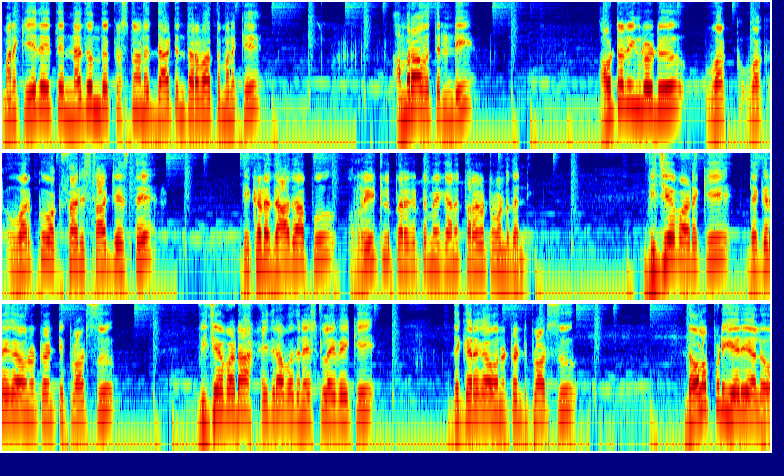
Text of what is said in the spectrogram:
మనకి ఏదైతే నది ఉందో కృష్ణానది దాటిన తర్వాత మనకి అమరావతి నుండి outer ring road work work- work ఒకసారి స్టార్ట్ చేస్తే ఇక్కడ దాదాపు రేట్లు పెరగటమే కానీ తరగటం ఉండదండి. విజయవాడకి దగ్గరగా ఉన్నటువంటి ప్లాట్స్ విజయవాడ హైదరాబాద్ నేషనల్ హైవేకి దగ్గరగా ఉన్నటువంటి ప్లాట్స్ డెవలప్డ్ ఏరియాలో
